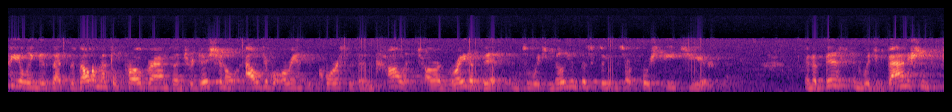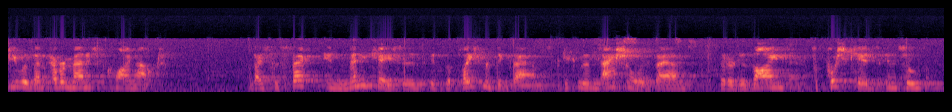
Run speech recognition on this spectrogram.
feeling is that developmental programs and traditional algebra-oriented courses in college are a great abyss into which millions of students are pushed each year. An abyss in which vanishing few of them ever manage to climb out. And I suspect in many cases it's the placement exams, particularly the national exams, that are designed to push kids into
